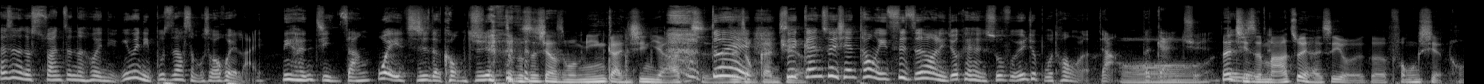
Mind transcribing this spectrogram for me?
但是那个酸真的会你，因为你不知道什么时候会来，你很紧张，未知的恐惧。这个是像什么敏感性牙齿的 那种感觉，所以干脆先痛一次之后，你就可以很舒服，因为就不痛了，这样的感觉。哦、但其实麻醉还是有一个风险哦。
